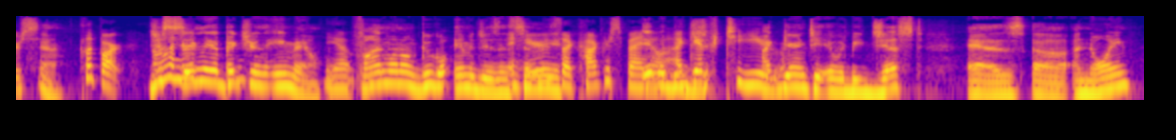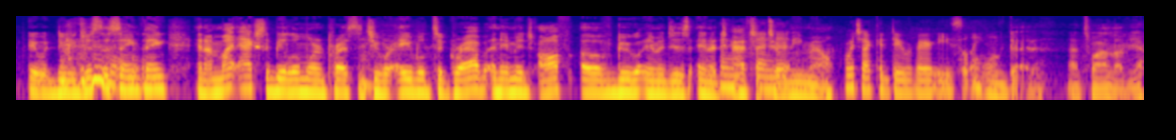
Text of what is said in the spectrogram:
pictures. Yeah. Clip art. Just 100 send me a picture in the email. Yep. Find one on Google Images and send Here's me. a cocker spaniel. It would be a ju- gift to you. I guarantee it would be just as uh, annoying. It would do just the same thing, and I might actually be a little more impressed that you were able to grab an image off of Google Images and attach it to it. an email. which I could do very easily. Well, good. That's why I love you.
